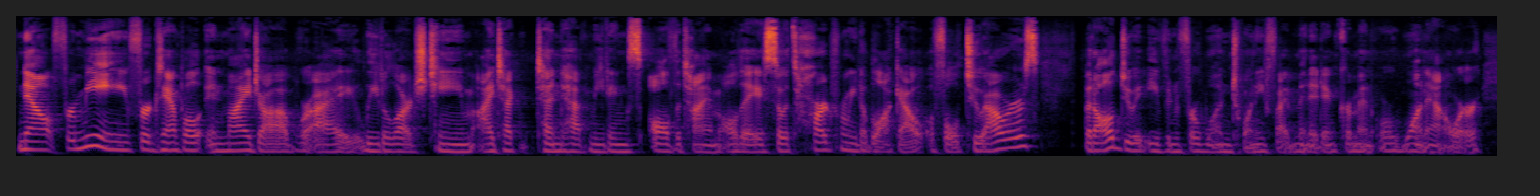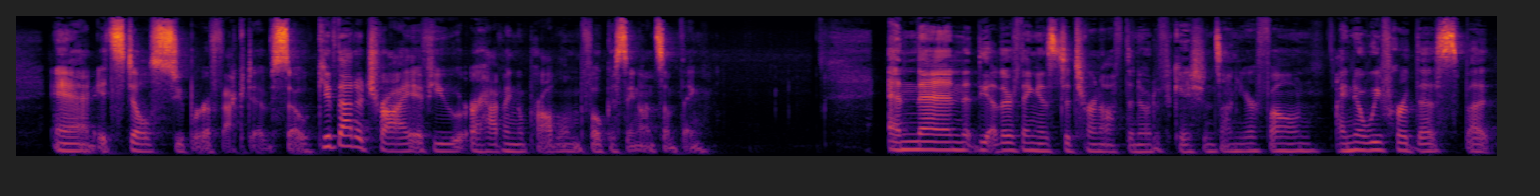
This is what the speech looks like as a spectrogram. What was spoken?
Now, for me, for example, in my job where I lead a large team, I te- tend to have meetings all the time, all day. So it's hard for me to block out a full two hours, but I'll do it even for one 25 minute increment or one hour. And it's still super effective. So give that a try if you are having a problem focusing on something. And then the other thing is to turn off the notifications on your phone. I know we've heard this, but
